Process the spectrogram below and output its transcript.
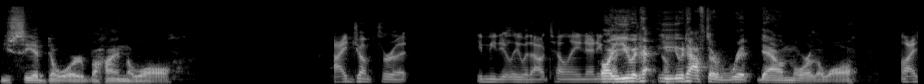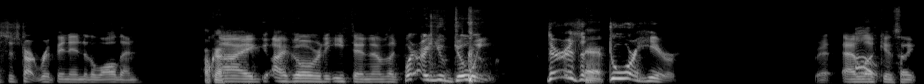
you see a door behind the wall. I jump through it immediately without telling anyone. anybody. you would ha- you would have to rip down more of the wall. Oh, I just start ripping into the wall. Then Okay. I I go over to Ethan and I'm like, "What are you doing?" there is a door here. I look. Oh. It's like,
